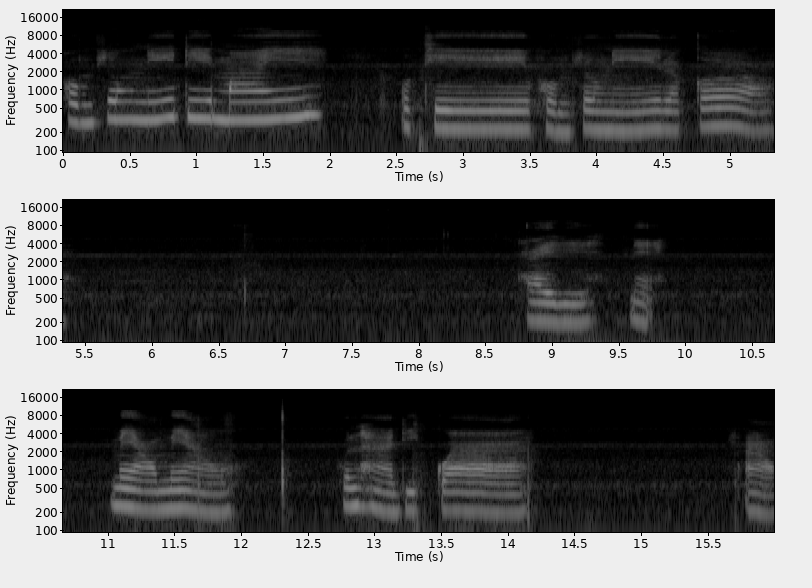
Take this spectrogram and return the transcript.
ผมทรงนี้ดีไหม โอเค ผมทรงนี้แล้วก็อะไรดี เนี่ย แมวแมวค้นหาดีกว่า อ้าว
